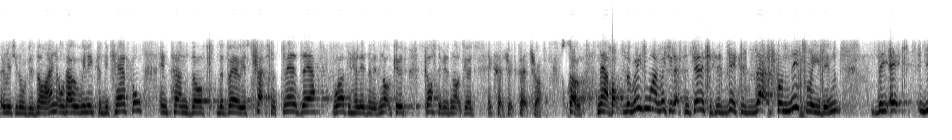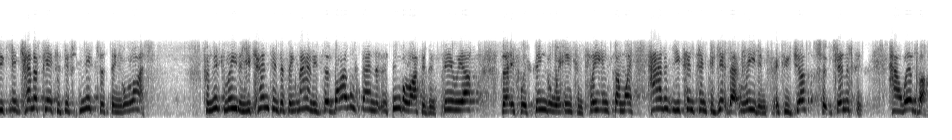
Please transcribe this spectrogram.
original design, although we need to be careful in terms of the various traps and snares there. Workaholism is not good, gossip is not good, etc., etc. So, now, but the reason why I read you that from Genesis is this, is that from this reading, the, it, you, it can appear to dismiss the single life from this reading, you can tend to think, man, is the Bible saying that the single life is inferior, that if we're single, we're incomplete in some way? How did you can tend to get that reading if you just took Genesis? However,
